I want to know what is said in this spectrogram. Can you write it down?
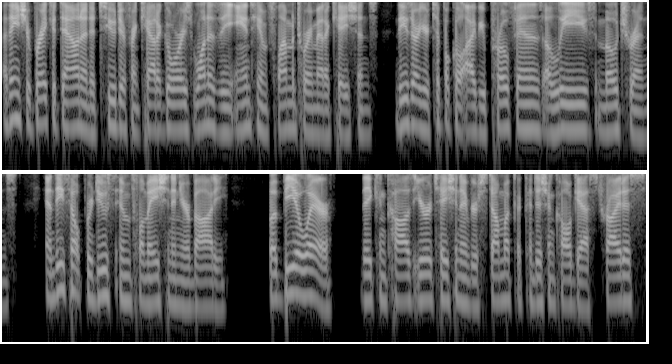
I think you should break it down into two different categories. One is the anti inflammatory medications. These are your typical ibuprofens, Aleve, Motrins, and these help reduce inflammation in your body. But be aware, they can cause irritation of your stomach, a condition called gastritis.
